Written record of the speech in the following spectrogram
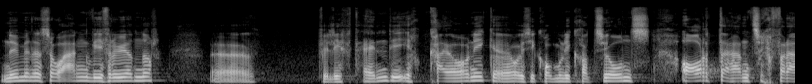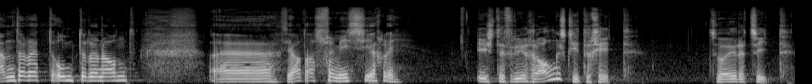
nicht mehr so eng wie früher. Äh, vielleicht Handy, ich habe keine Ahnung. Äh, unsere Kommunikationsarten haben sich verändert untereinander. Äh, ja, das vermisse ich ein bisschen. Ist der früher anders der Kit? Zu eurer Zeit?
